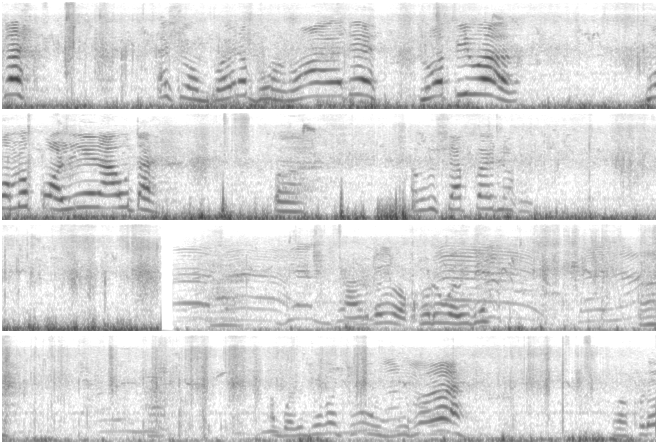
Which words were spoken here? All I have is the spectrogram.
કે આ શંભાઈ ભણો આવ્યો તે નો પીવા હું હમણાં કોલી લઈને આવું તાર હું સાફ કરી નાખું વખોડું વળી દે. આ બધી ભૂકો શું ઉજી હે વખોડે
